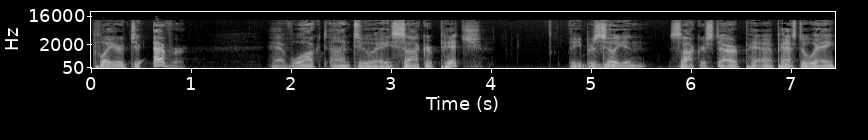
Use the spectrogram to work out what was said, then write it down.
player to ever have walked onto a soccer pitch. The Brazilian soccer star pa- uh, passed away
